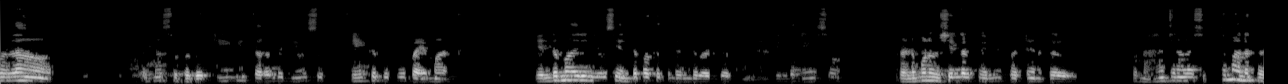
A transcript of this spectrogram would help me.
இப்போல்லாம் என்ன சொல்றது டிவி திறந்து நியூஸ் கேட்கறதுக்கே பயமா இருக்கு. எந்த மாதிரி நியூஸ் எந்த பக்கத்துல இருந்து வருது அப்படின்னு இந்த நியூஸும் ரெண்டு மூணு விஷயங்கள் கேள்விப்பட்டு எனக்கு ஒரு நாலஞ்சு நாளாக சுத்தமாக எனக்கு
